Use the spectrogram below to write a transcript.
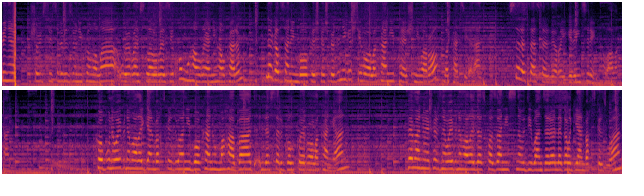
بینەرانی خۆشەویستی تەلەڤیزیۆنی کۆمەڵە وێڕای سڵاو ڕێزی خۆم و هاوڕێیانی هاوکارم لەگەڵتانین بۆ پێشکەشکردنی گەشتی هەواڵەکانی پێش نیوەڕۆ بە کاتی ئێران سەرەتا سەردێڕی گرنگترین هەواڵەکان. کۆبوونەوەی بنەماڵی گیانبەختکردوانی بۆکان و مەهاباد لەسەر گڵکۆی ڕۆڵەکانیان، پەیمان نوێکردنەوەی بنەماڵەی دادخوازانی سنە و دیواندەرە لەگەڵ گیانبەختکردووان.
